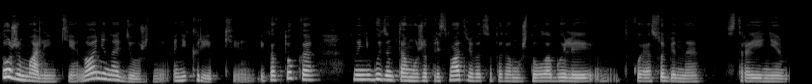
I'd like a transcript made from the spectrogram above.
тоже маленькие, но они надежные, они крепкие. И как только, ну не будем там уже присматриваться, потому что у лабели такое особенное строение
